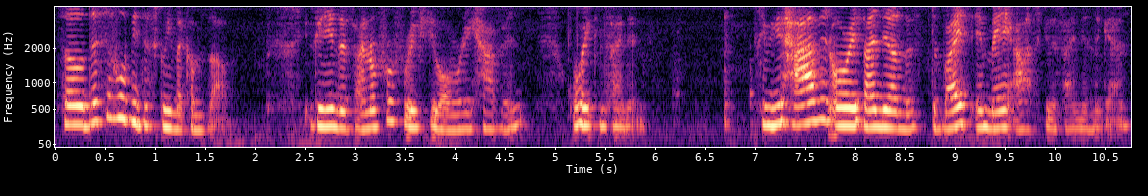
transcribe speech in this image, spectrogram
So this will be the screen that comes up. You can either sign up for free if you already haven't, or you can sign in. If you haven't already signed in on this device, it may ask you to sign in again.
